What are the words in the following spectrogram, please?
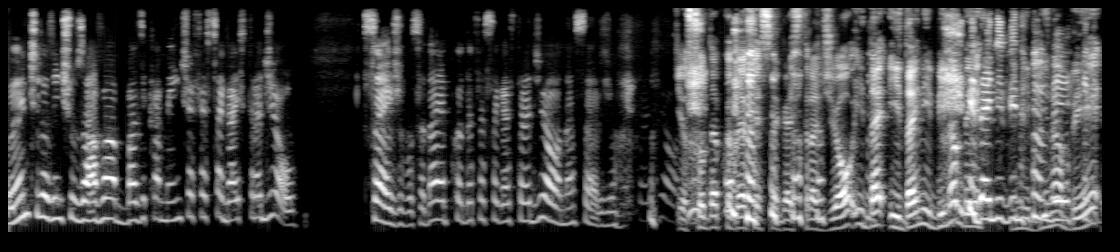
Antes a gente usava basicamente FSH estradiol. Sérgio, você é da época da FSH estradiol, né, Sérgio? Eu sou da época da FSH estradiol e da, e da inibina B. E da inibina, inibina B.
